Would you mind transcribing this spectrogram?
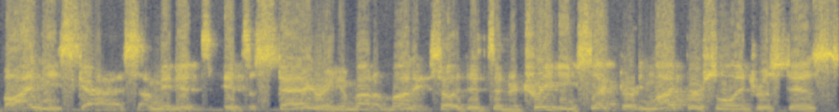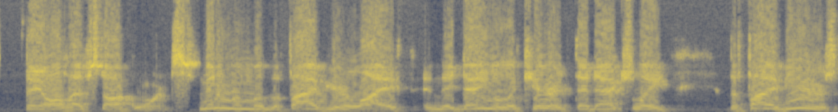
by these guys. I mean, it's it's a staggering amount of money. So it's an intriguing sector. My personal interest is they all have stock warrants, minimum of a five-year life, and they dangle a carrot that actually the five years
